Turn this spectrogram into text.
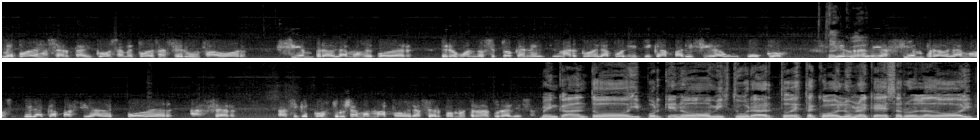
¿Me podés hacer tal cosa? ¿Me podés hacer un favor? Siempre hablamos de poder, pero cuando se toca en el marco de la política pareciera un cuco y en realidad siempre hablamos de la capacidad de poder hacer. Así que construyamos más poder hacer por nuestra naturaleza. Me encantó y por qué no mixturar toda esta columna que ha desarrollado hoy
